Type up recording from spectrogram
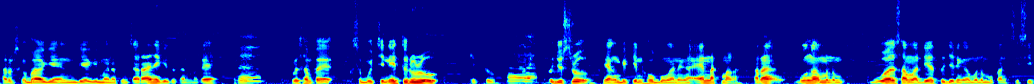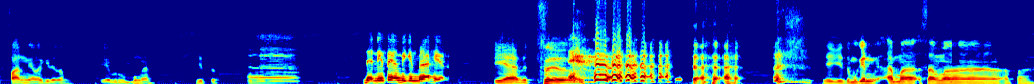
harus ngebahagiain dia gimana pun caranya gitu kan makanya Hmm. gue sampai sebutin itu dulu gitu Hmm. itu justru yang bikin hubungannya nggak enak malah karena gue nggak menem gue sama dia tuh jadi nggak menemukan sisi funnya lagi dalam dia berhubungan gitu Hmm. dan itu yang bikin berakhir iya betul. Ya gitu. Mungkin sama sama apa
